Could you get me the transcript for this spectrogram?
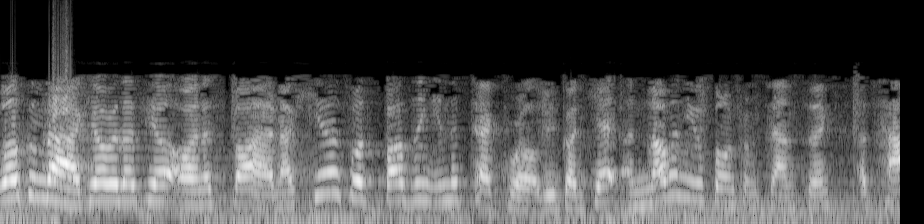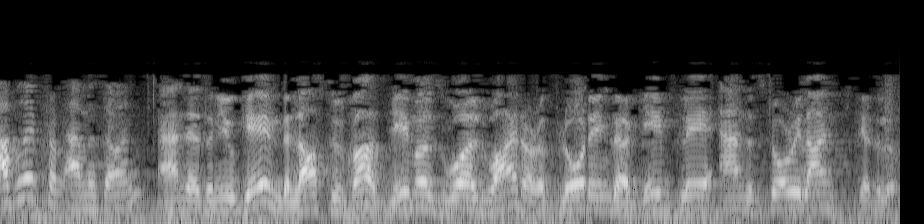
Welcome back. You're with us here on Aspire. Now here's what's buzzing in the tech world. We've got yet another new phone from Samsung, a tablet from Amazon. And there's a new game, The Last of Us. Gamers worldwide are applauding the gameplay and the storyline. Here's a look.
